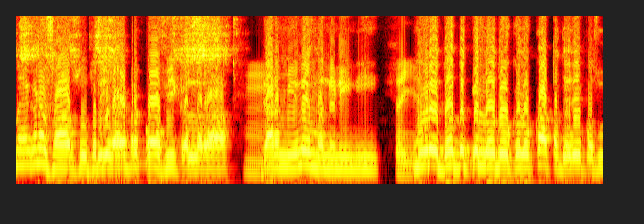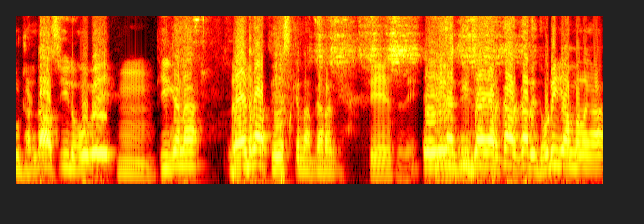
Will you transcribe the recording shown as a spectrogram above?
ਮੈਂ ਕਹਿੰਦਾ ਸਾਫ਼ ਸੁਥਰੀ ਰਾਈਡਰ ਕਾਫੀ ਕਲਰ ਆ ਗਰਮੀ ਉਹਨੇ ਮੰਨਣੀ ਨਹੀਂ। ਮੂਰੇ ਦੁੱਧ ਕਿਲੋ 2 ਕਿਲੋ ਘੱਟ ਦੇ ਦੇ ਪਸ਼ੂ ਠੰਡਾ ਸੀਲ ਹੋਵੇ। ਠੀਕ ਹੈ ਨਾ? ਬੈਡ ਦਾ ਫੇਸ ਕਿੰਨਾ ਪਿਆਰਾ ਜੀ। ਫੇਸ ਦੇ ਇਹ ਜਿਹੜੀਆਂ ਚੀਜ਼ਾਂ ਯਾਰ ਘਰ ਘਰ ਹੀ ਥੋੜੀ ਜੰਮਦੀਆਂ।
